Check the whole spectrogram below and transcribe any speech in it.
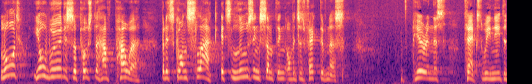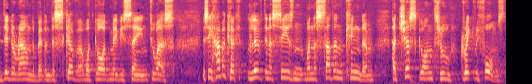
Lord, your word is supposed to have power, but it's gone slack. It's losing something of its effectiveness. Here in this text, we need to dig around a bit and discover what God may be saying to us. You see, Habakkuk lived in a season when the southern kingdom had just gone through great reforms.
